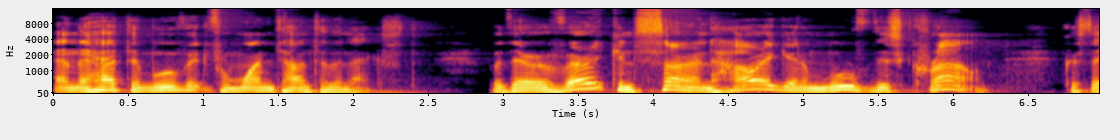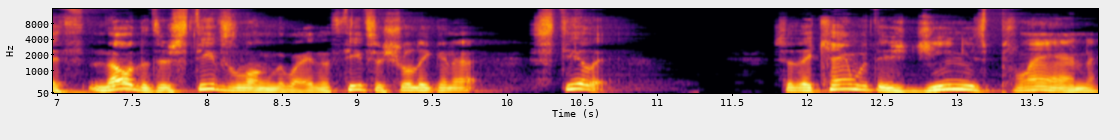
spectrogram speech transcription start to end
and they had to move it from one town to the next. But they were very concerned how are they going to move this crown? Because they know that there's thieves along the way, and the thieves are surely going to steal it. So they came with this genius plan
